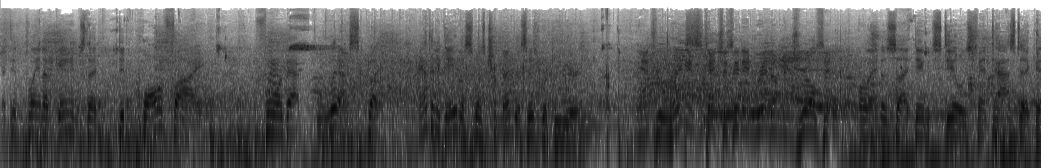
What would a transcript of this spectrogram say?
that didn't play enough games that didn't qualify for that list. But Anthony Davis was tremendous his rookie year. Andrew Wiggins catches it in rhythm and drills it. Orlando's side, David Steele is fantastic, and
